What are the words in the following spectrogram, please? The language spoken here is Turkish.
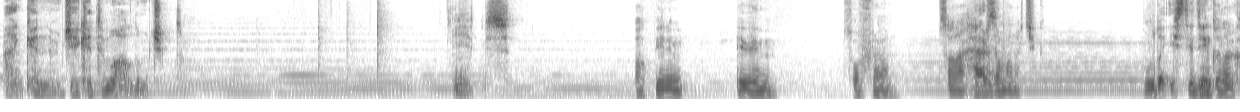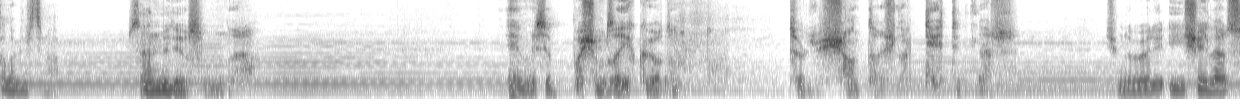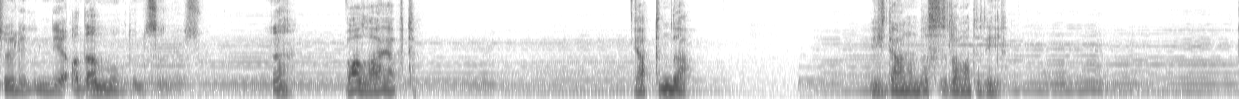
Ben kendim ceketimi aldım çıktım. İyi etmişsin. Bak benim evim, sofram sana her zaman açık. Burada istediğin kadar kalabilirsin abi. Sen mi diyorsun bunları? Evimizi başımıza yıkıyordun. Türlü şantajlar, tehditler. Şimdi böyle iyi şeyler söyledin diye adam mı olduğunu sanıyorsun? Ha? Vallahi yaptım. Yaptım da vicdanımda sızlamadı değil.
